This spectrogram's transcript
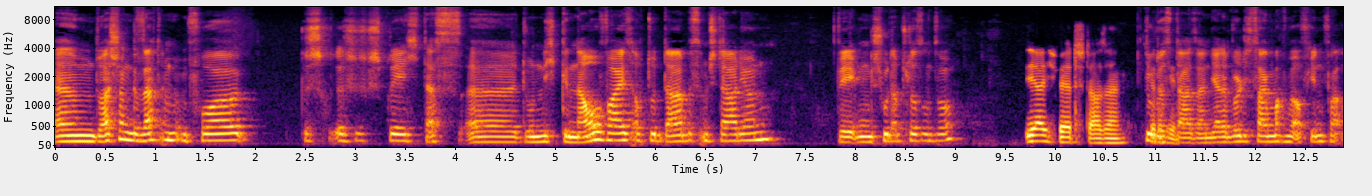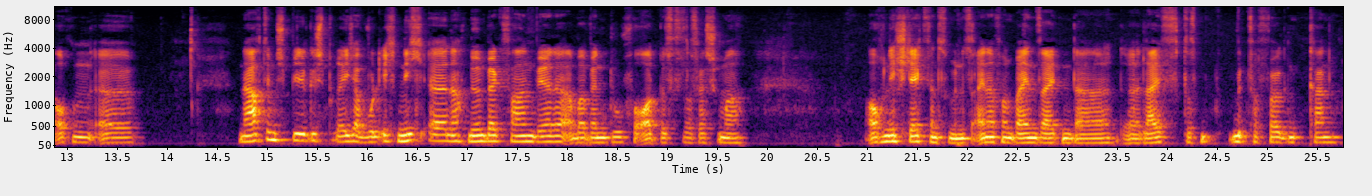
ähm, du hast schon gesagt im, im Vorgespräch, dass äh, du nicht genau weißt, ob du da bist im Stadion, wegen Schulabschluss und so. Ja, ich werde da sein. Du wirst da sein. Ja, dann würde ich sagen, machen wir auf jeden Fall auch ein äh, nach dem Spielgespräch, obwohl ich nicht äh, nach Nürnberg fahren werde, aber wenn du vor Ort bist, ist das ja schon mal auch nicht schlecht, wenn zumindest einer von beiden Seiten da äh, live das mitverfolgen kann.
